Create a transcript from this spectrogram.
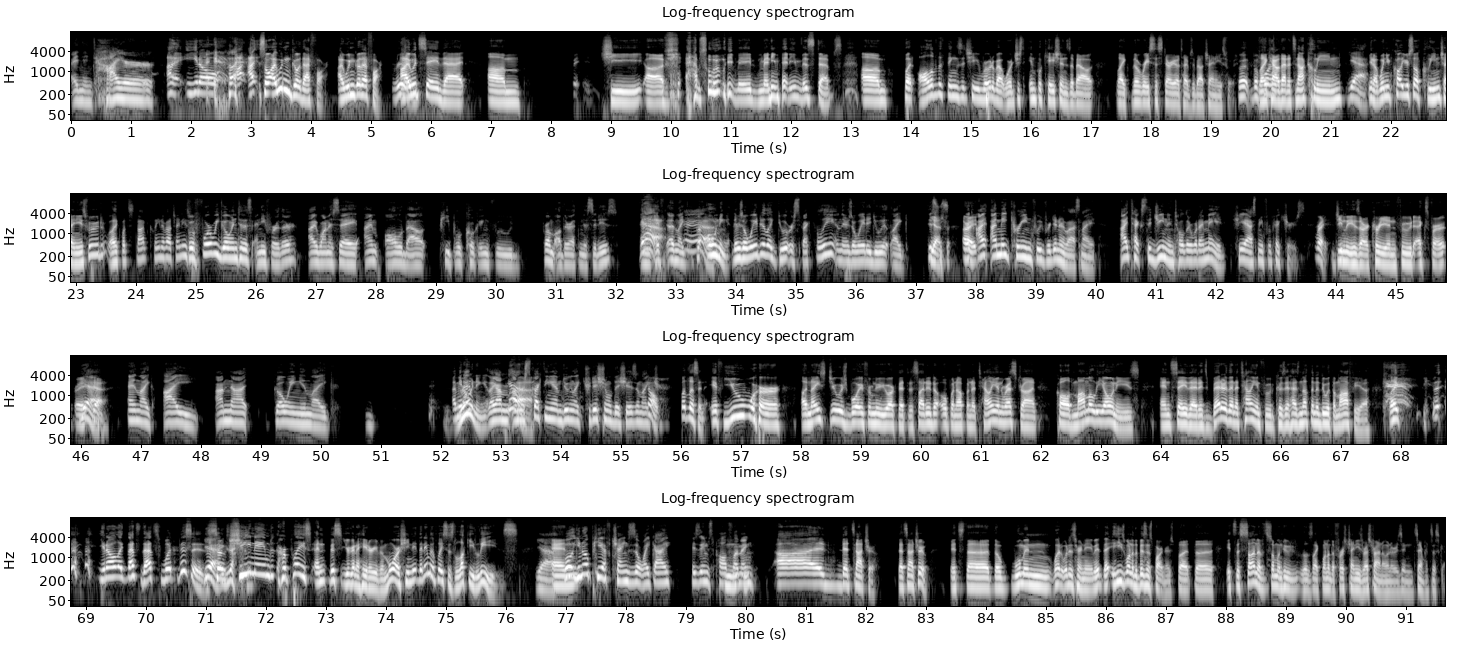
an entire. I you know I, I so I wouldn't go that far. I wouldn't go that far. Really? I would say that um, she uh, absolutely made many, many missteps. Um, but all of the things that she wrote about were just implications about like the racist stereotypes about Chinese food. But before, like how that it's not clean. yeah. You know, when you call yourself clean Chinese food, like what's not clean about Chinese food? Before we go into this any further, I want to say I'm all about people cooking food from other ethnicities. And Yeah. if- and like, Yeah, but yeah. owning it. There's a way to like do it respectfully, and there's a way to do it like Yes. All like, right. I, I made Korean food for dinner last night. I texted Jean and told her what I made. She asked me for pictures, Right. Jean Lee is our Korean food expert, right? Yeah. and like I, I'm not going in like. I mean, I- ruining it. Like I'm, I'm respecting it. I'm doing like traditional dishes and like. No, But listen, if you were a nice Jewish boy from New York that decided to open up an Italian restaurant called Mama Leone's and say that it's better than Italian food because it has nothing to do with the mafia, like, you know, like that's that's what this is. Yeah, So exactly. she named her place, and this you're gonna hate her even more. She na- the name of the place is Lucky Lee's. Yeah. And- well, you know, P.F. Chang's is a white guy. His name's Paul Fleming. Uh, that's not true. That's not true. It's the the woman. What what is her name? It, that- he's one of the business partners, but the it's the son of someone who was like one of the first Chinese restaurant owners in San Francisco.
